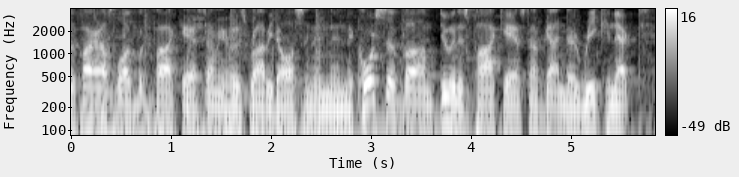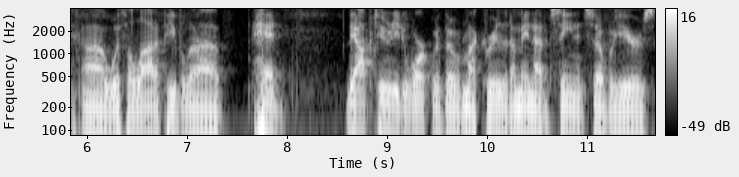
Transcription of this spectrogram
the Firehouse Logbook Podcast. I'm your host, Robbie Dawson. And in the course of um, doing this podcast, I've gotten to reconnect uh, with a lot of people that I've had the opportunity to work with over my career that I may not have seen in several years.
